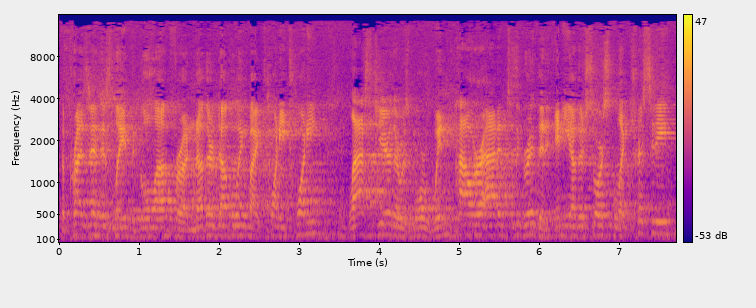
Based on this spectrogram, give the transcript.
The president has laid the goal out for another doubling by 2020. Last year, there was more wind power added to the grid than any other source of electricity.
